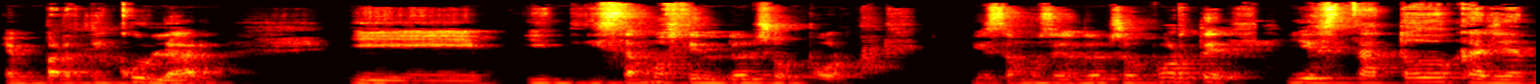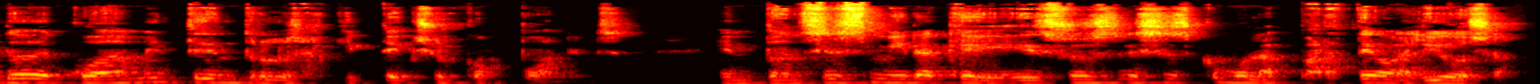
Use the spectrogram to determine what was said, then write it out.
en particular y, y, estamos teniendo el soporte y estamos teniendo el soporte y está todo cayendo adecuadamente dentro de los architecture components. Entonces, mira que eso es, eso es como la parte valiosa,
